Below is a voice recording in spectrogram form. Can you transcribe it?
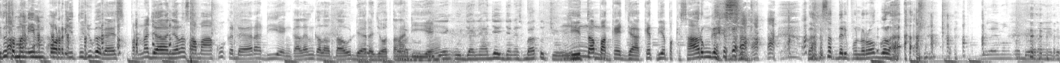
itu teman impor itu juga guys pernah jalan-jalan sama aku ke daerah Dieng kalian kalau tahu daerah Jawa Tengah Waduh, Dieng Dieng hujannya aja hujan es batu cuy. kita pakai jaket dia pakai sarung guys bangsat dari Ponorogo lah Gila emang tuh dua orang itu.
